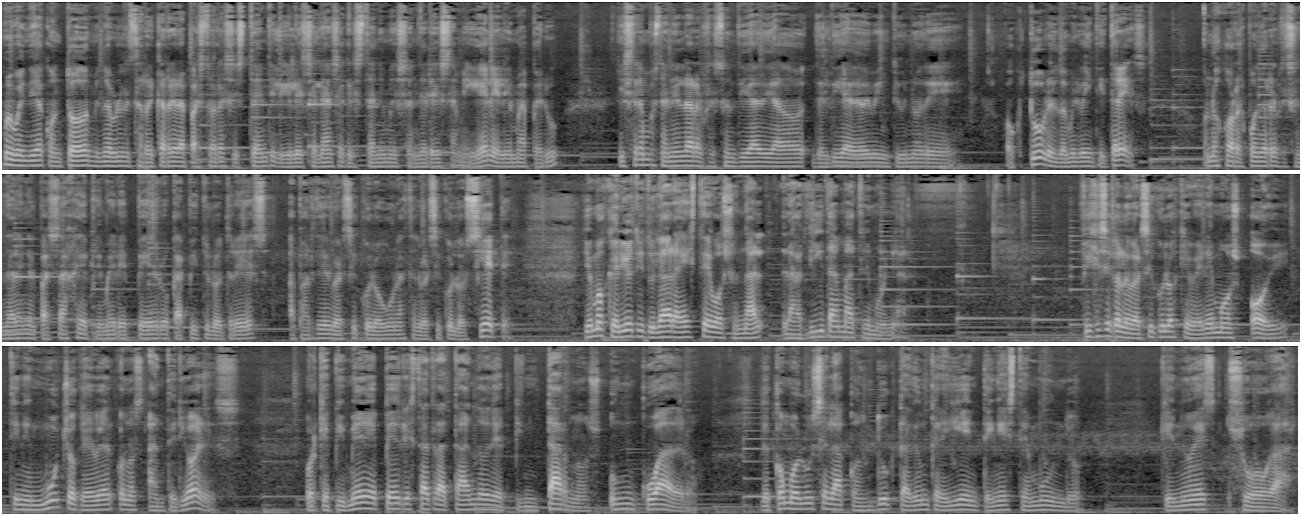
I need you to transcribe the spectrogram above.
Muy buen día con todos. Mi nombre es Enrique Carrera, pastor asistente de la Iglesia Alianza Cristiana y Misionera de San Miguel, en Lima, Perú. Quisiéramos tener la reflexión día del día de hoy, 21 de octubre del 2023. Hoy nos corresponde reflexionar en el pasaje de 1 Pedro capítulo 3, a partir del versículo 1 hasta el versículo 7. Y hemos querido titular a este devocional La vida matrimonial. Fíjese que los versículos que veremos hoy tienen mucho que ver con los anteriores porque primero Pedro está tratando de pintarnos un cuadro de cómo luce la conducta de un creyente en este mundo que no es su hogar.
